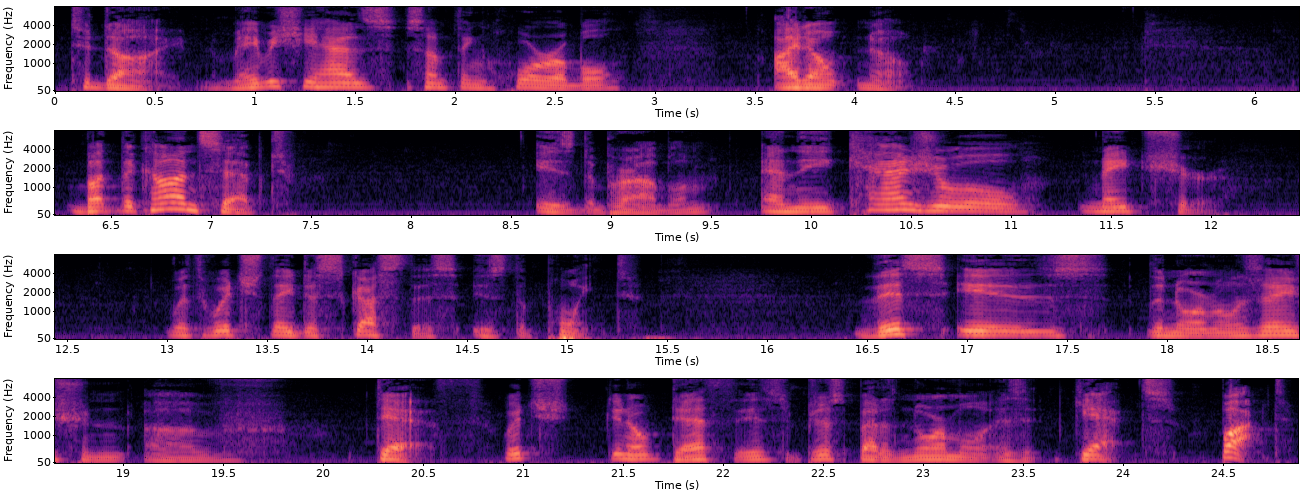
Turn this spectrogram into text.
to die. Maybe she has something horrible. I don't know. But the concept is the problem, and the casual nature with which they discuss this is the point. This is the normalization of death, which, you know, death is just about as normal as it gets. But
